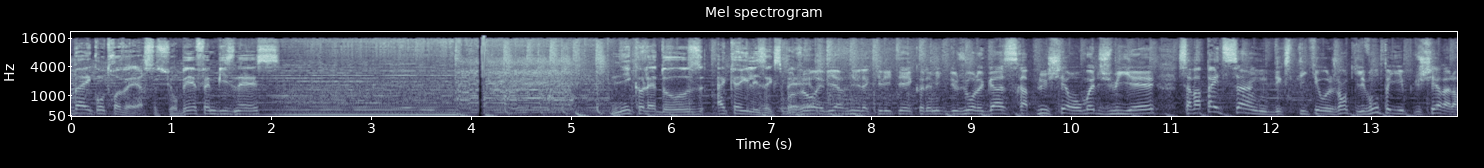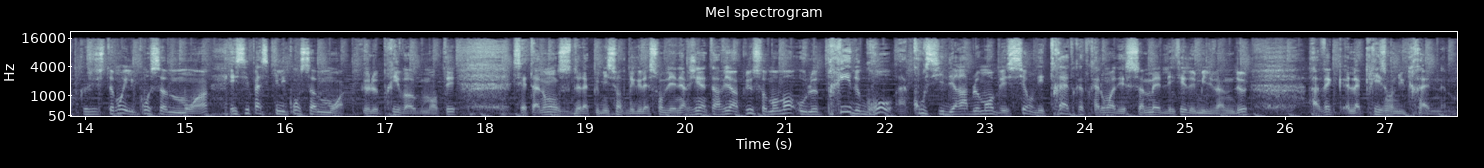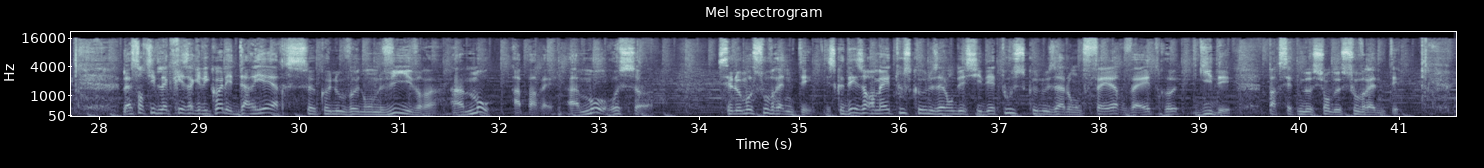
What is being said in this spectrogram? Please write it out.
Débat et controverse sur BFM Business. Nicolas Dose accueille les experts. Bonjour et bienvenue à l'actualité économique du jour. Le gaz sera plus cher au mois de juillet. Ça va pas être simple d'expliquer aux gens qu'ils vont payer plus cher alors que justement ils consomment moins. Et c'est parce qu'ils consomment moins que le prix va augmenter. Cette annonce de la Commission de régulation de l'énergie intervient en plus au moment où le prix de gros a considérablement baissé. On est très très très loin des sommets de l'été 2022 avec la crise en Ukraine. La sortie de la crise agricole est derrière ce que nous venons de vivre. Un mot apparaît, un mot ressort c'est le mot souveraineté. Est-ce que désormais, tout ce que nous allons décider, tout ce que nous allons faire va être guidé par cette notion de souveraineté?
